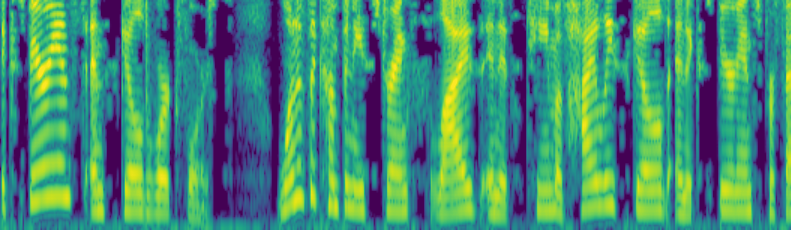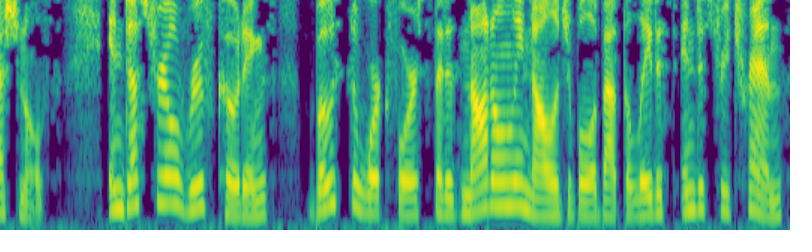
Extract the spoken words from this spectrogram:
Experienced and skilled workforce. One of the company's strengths lies in its team of highly skilled and experienced professionals. Industrial Roof Coatings boasts a workforce that is not only knowledgeable about the latest industry trends,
